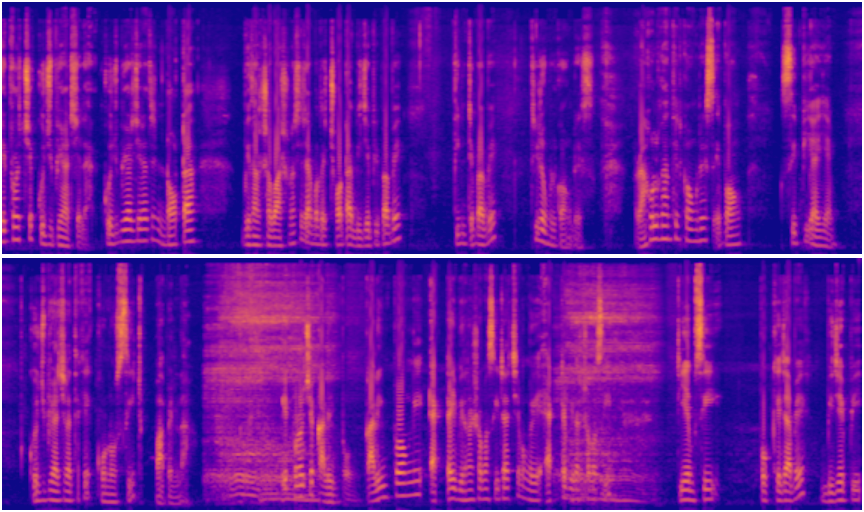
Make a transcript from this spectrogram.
এরপর হচ্ছে কুচবিহার জেলা। কুচবিহার জেলাতে নটা বিধানসভা আসন আছে, যার মধ্যে ছটা বিজেপি পাবে, তিনটে পাবে তৃণমূল কংগ্রেস। রাহুল গান্ধীর কংগ্রেস এবং সিপিআইএম কুচবিহার জেলা থেকে কোনো সিট পাবেন না। এরপর হচ্ছে কালিম্পং। কালিম্পংয়ে একটাই বিধানসভা সিট আছে এবং এই একটা বিধানসভা সিট টিএমসি পক্ষে যাবে বিজেপি,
